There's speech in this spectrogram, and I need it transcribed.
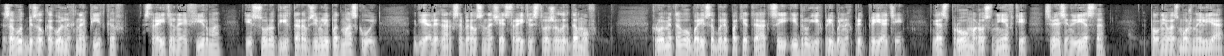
Завод безалкогольных напитков, строительная фирма и 40 гектаров земли под Москвой, где олигарх собирался начать строительство жилых домов. Кроме того, у Бориса были пакеты акций и других прибыльных предприятий, «Газпрома», «Роснефти», «Связинвеста». Вполне возможно, Илья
